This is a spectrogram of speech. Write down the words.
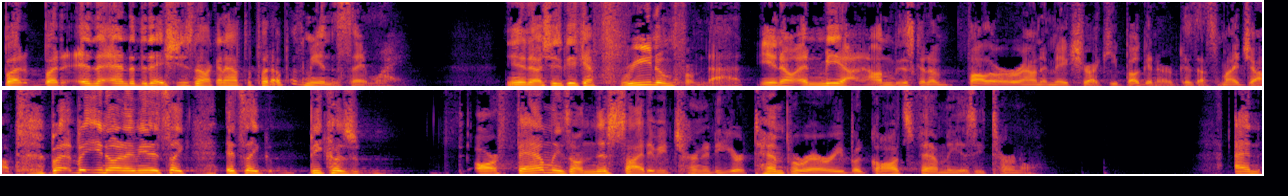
But, but in the end of the day, she's not going to have to put up with me in the same way. You know, she's to get freedom from that, you know, and me, I, I'm just going to follow her around and make sure I keep bugging her because that's my job. But, but you know what I mean? It's like, it's like, because our families on this side of eternity are temporary, but God's family is eternal. And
